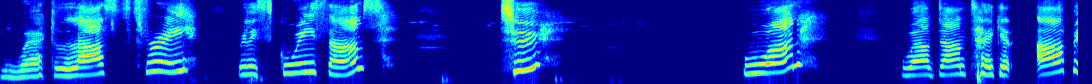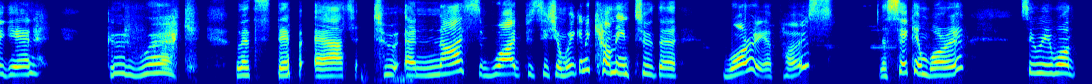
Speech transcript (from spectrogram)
Good work. Last three. Really squeeze arms. Two. One. Well done. Take it up again. Good work. Let's step out to a nice wide position. We're going to come into the warrior pose, the second warrior. So we want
